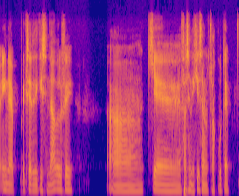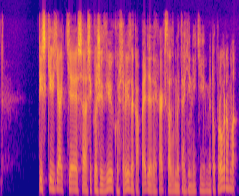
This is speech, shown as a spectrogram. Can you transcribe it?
είναι εξαιρετικοί συνάδελφοι και θα συνεχίσετε να τους ακούτε τις Κυριακές σας 22, 23, 15, 16 θα δούμε τα γίνει εκεί με το πρόγραμμα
